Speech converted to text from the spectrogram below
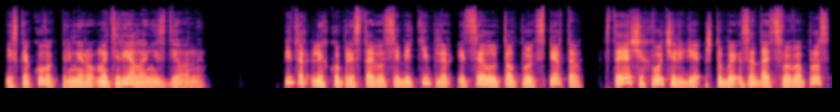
Из какого, к примеру, материала они сделаны? Питер легко представил себе Типлер и целую толпу экспертов, стоящих в очереди, чтобы задать свой вопрос,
